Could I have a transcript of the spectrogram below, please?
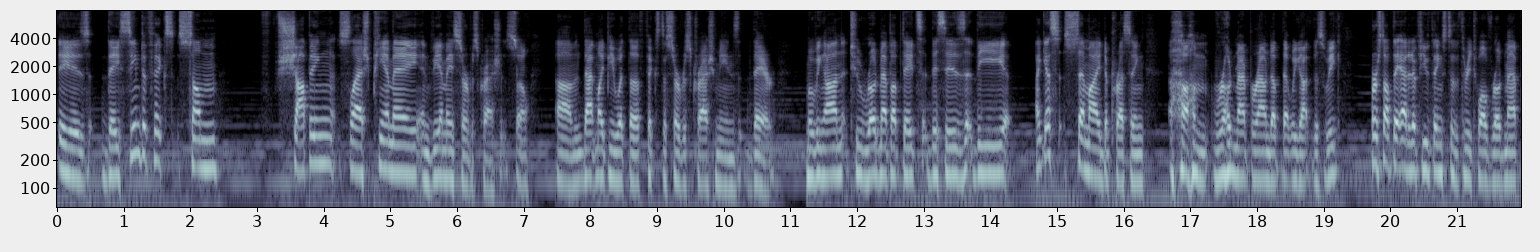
Is they seem to fix some shopping slash PMA and VMA service crashes. So um, that might be what the fix to service crash means there. Moving on to roadmap updates. This is the, I guess, semi depressing um, roadmap roundup that we got this week. First off, they added a few things to the 312 roadmap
